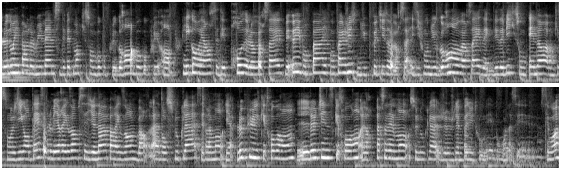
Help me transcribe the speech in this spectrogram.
Le nom il parle de lui-même, c'est des vêtements qui sont beaucoup plus grands, beaucoup plus amples. Les coréens c'est des pros de l'oversize, mais eux ils font pas, ils font pas juste du petit oversize, ils font du grand oversize avec des habits qui sont énormes, qui sont gigantesques. Le meilleur exemple c'est Yona par exemple, ben, là dans ce look là c'est vraiment, il y a le pull qui est trop grand, le jeans qui est trop grand, alors personnellement ce look là je, l'aime pas du tout mais bon voilà c'est moi.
